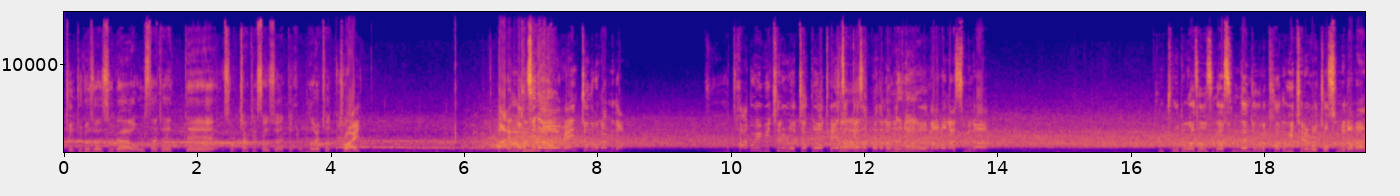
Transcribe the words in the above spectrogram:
전준호 선수가 올스타전 때 송창식 선수한테 홈런을 쳤. 트라이 빠른 갑니다. 왼쪽으로 갑니다 자, 타구의 위치를 놓쳤고 계속해서 자, 뻗어가는 홈런이에요. 타구 넘어갔습니다 조동아 선수가 순간적으로 타구 위치를 놓쳤습니다만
